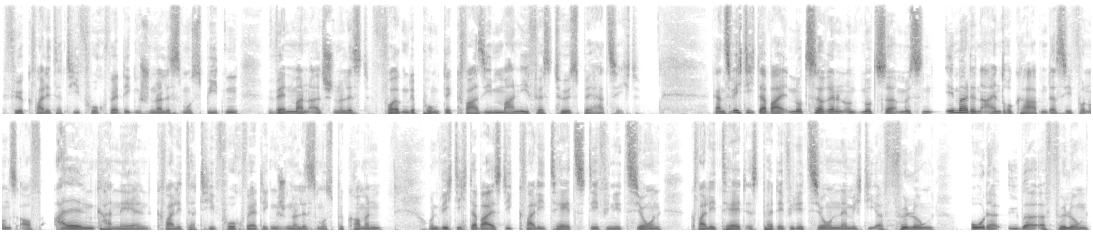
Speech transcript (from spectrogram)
für qualitativ hochwertigen Journalismus bieten, wenn man als Journalist folgende Punkte quasi manifestös beherzigt. Ganz wichtig dabei, Nutzerinnen und Nutzer müssen immer den Eindruck haben, dass sie von uns auf allen Kanälen qualitativ hochwertigen Journalismus bekommen. Und wichtig dabei ist die Qualitätsdefinition. Qualität ist per Definition nämlich die Erfüllung oder Übererfüllung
